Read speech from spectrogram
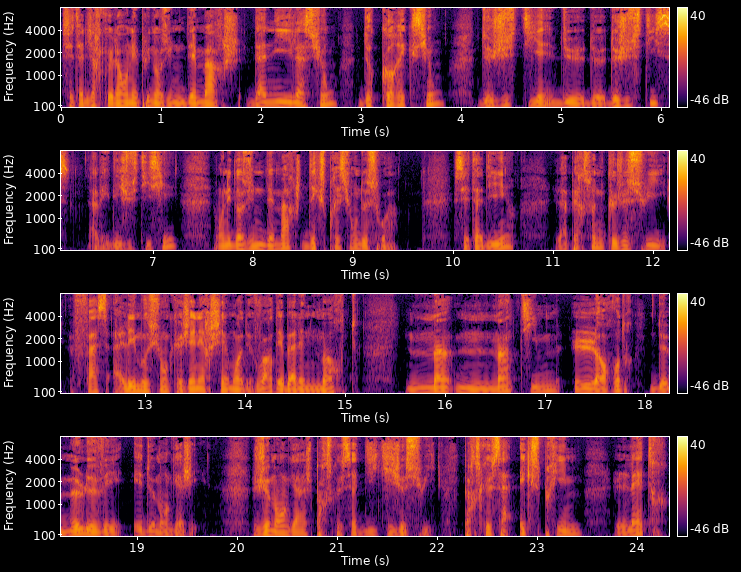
C'est-à-dire que là, on n'est plus dans une démarche d'annihilation, de correction, de, justice avec des justiciers. On est dans une démarche d'expression de soi. C'est-à-dire, la personne que je suis face à l'émotion que génère chez moi de voir des baleines mortes, m'intime l'ordre de me lever et de m'engager. Je m'engage parce que ça dit qui je suis, parce que ça exprime l'être,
